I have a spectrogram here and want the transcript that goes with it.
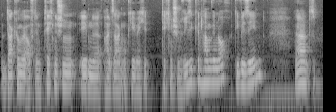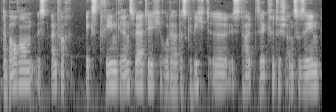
Da können wir auf der technischen Ebene halt sagen, okay, welche technischen Risiken haben wir noch, die wir sehen? Ja, der Bauraum ist einfach extrem grenzwertig oder das Gewicht äh, ist halt sehr kritisch anzusehen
